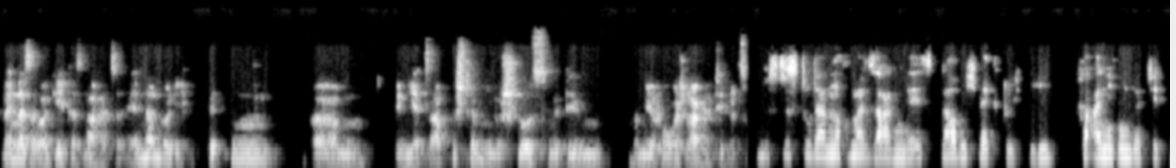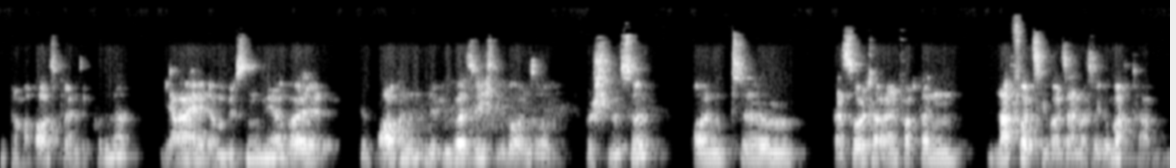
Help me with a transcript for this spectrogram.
Wenn das aber geht, das nachher zu ändern, würde ich bitten, ähm, den jetzt abgestimmten Beschluss mit dem von mir vorgeschlagenen Titel zu. Müsstest du dann nochmal sagen, der ist, glaube ich, weg durch die Vereinigung der Titel. Nochmal raus, kleine Sekunde. Ja, hey, da müssen wir, weil wir brauchen eine Übersicht über unsere Beschlüsse und ähm, das sollte einfach dann nachvollziehbar sein, was wir gemacht haben.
